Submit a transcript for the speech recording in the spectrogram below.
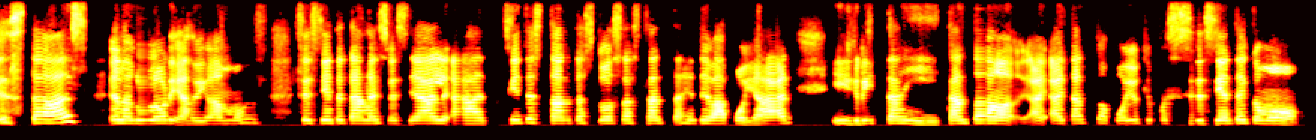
estás en la gloria, digamos, se siente tan especial, ah, sientes tantas cosas, tanta gente va a apoyar y grita y tanto, hay, tanto apoyo que pues se siente como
